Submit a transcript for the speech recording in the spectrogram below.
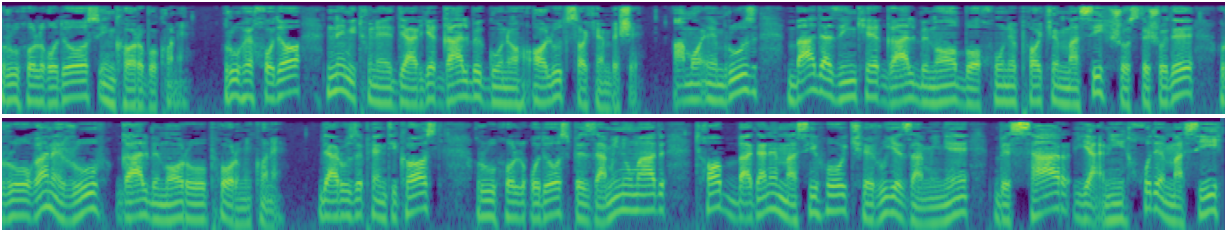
روح القدس این کارو بکنه. روح خدا نمی‌تونه در یه قلب گناه آلود ساکن بشه. اما امروز بعد از اینکه قلب ما با خون پاک مسیح شسته شده روغن روح قلب ما رو پر می‌کنه. در روز پنتیکاست روح القدس به زمین اومد تا بدن مسیح و که روی زمینه به سر یعنی خود مسیح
